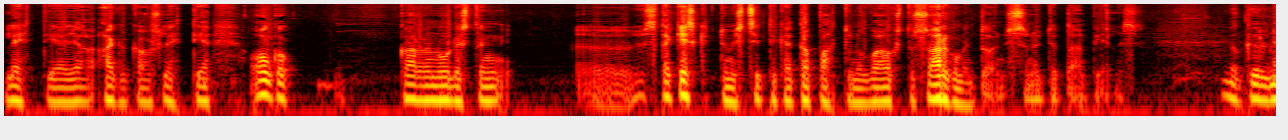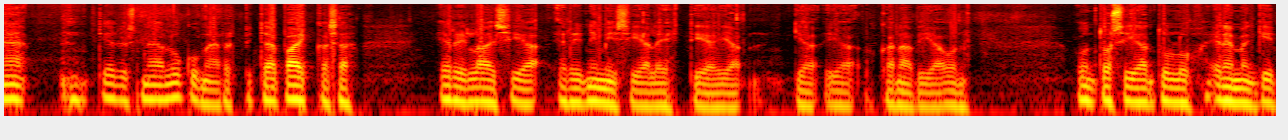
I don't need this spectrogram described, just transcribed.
lehtiä ja aikakauslehtiä. Onko Karlan uudestaan sitä keskittymistä sittenkään tapahtunut vai onko tuossa argumentoinnissa nyt jotain pielessä? No kyllä nämä, tietysti nämä lukumäärät pitää paikkansa. Erilaisia eri nimisiä lehtiä ja, ja, ja kanavia on on tosiaan tullut enemmänkin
